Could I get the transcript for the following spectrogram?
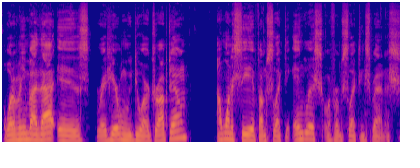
What I mean by that is right here when we do our drop down, I want to see if I'm selecting English or if I'm selecting Spanish.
